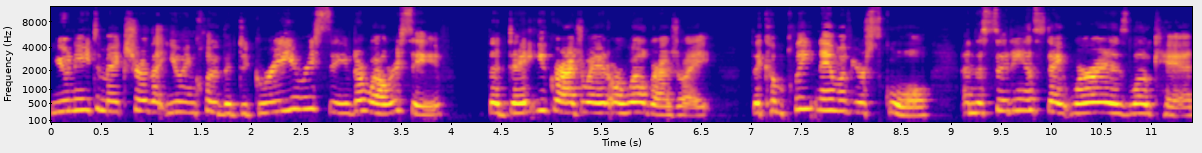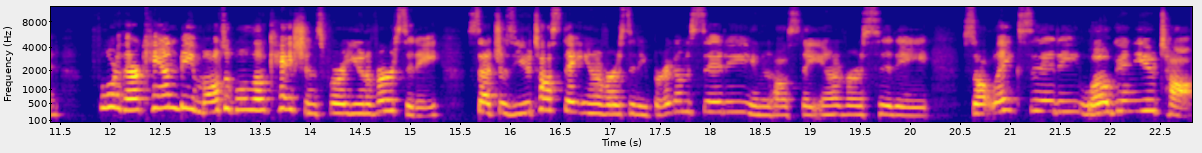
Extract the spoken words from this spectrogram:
You need to make sure that you include the degree you received or will receive, the date you graduated or will graduate, the complete name of your school, and the city and state where it is located, for there can be multiple locations for a university, such as Utah State University, Brigham City, Utah State University, Salt Lake City, Logan, Utah,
